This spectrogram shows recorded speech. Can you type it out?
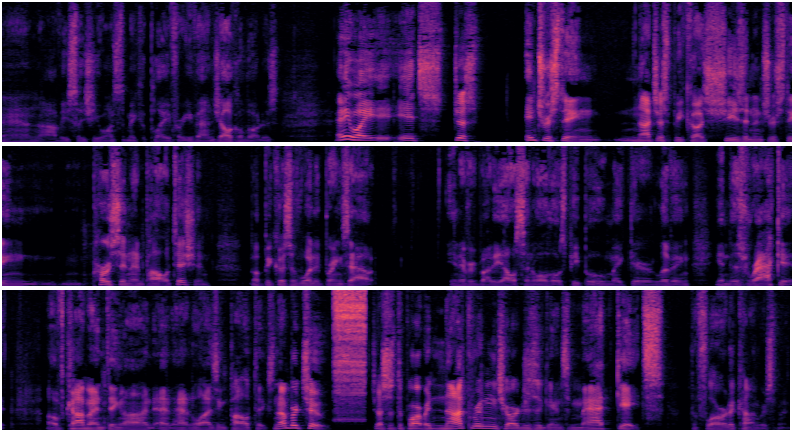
and obviously she wants to make a play for evangelical voters. Anyway, it's just interesting, not just because she's an interesting person and politician, but because of what it brings out in everybody else and all those people who make their living in this racket of commenting on and analyzing politics. Number two, Justice Department not bringing charges against Matt Gaetz, the Florida congressman,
